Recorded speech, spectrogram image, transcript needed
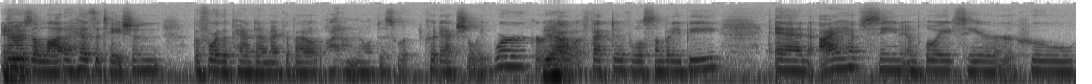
There was a lot of hesitation before the pandemic about, well, I don't know if this would, could actually work or Yeah. how effective will somebody be. And I have seen employees here who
